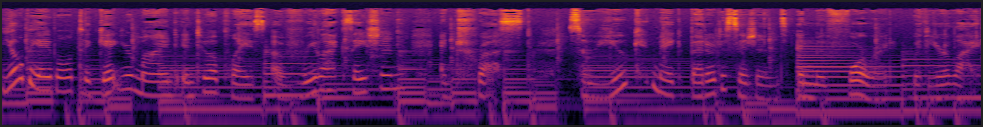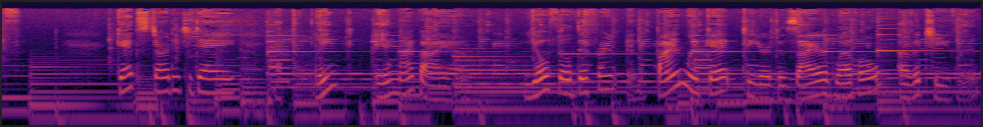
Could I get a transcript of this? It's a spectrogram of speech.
You'll be able to get your mind into a place of relaxation and trust so you can make better decisions and move forward with your life. Get started today at the link in my bio. You'll feel different and finally get to your desired level of achievement.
